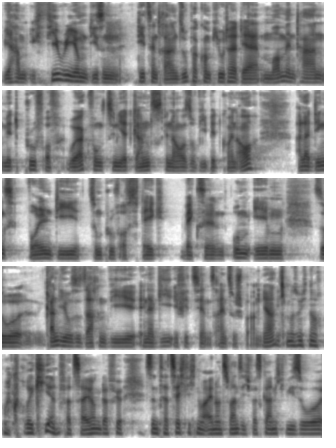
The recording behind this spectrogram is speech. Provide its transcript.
Wir haben Ethereum, diesen dezentralen Supercomputer, der momentan mit Proof of Work funktioniert, ganz genauso wie Bitcoin auch. Allerdings wollen die zum Proof of Stake wechseln, um eben so grandiose Sachen wie Energieeffizienz einzusparen. Ja, ich muss mich noch mal korrigieren. Verzeihung dafür es sind tatsächlich nur 21. Ich weiß gar nicht, wieso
